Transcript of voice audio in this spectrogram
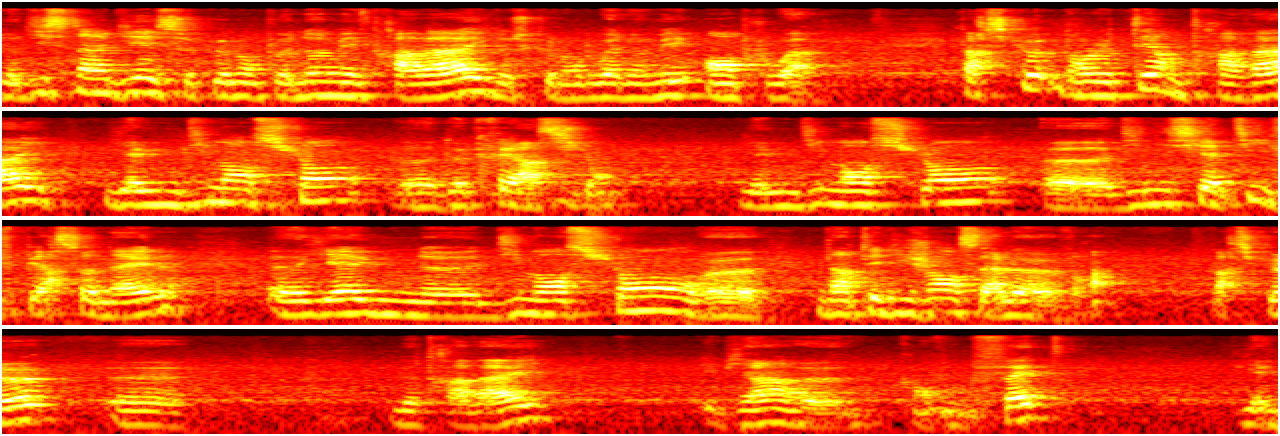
De distinguer ce que l'on peut nommer travail de ce que l'on doit nommer emploi. Parce que dans le terme travail, il y a une dimension euh, de création, il y a une dimension euh, d'initiative personnelle, il y a une dimension d'intelligence à l'œuvre parce que euh, le travail, eh bien, euh, quand vous le faites, il y a une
